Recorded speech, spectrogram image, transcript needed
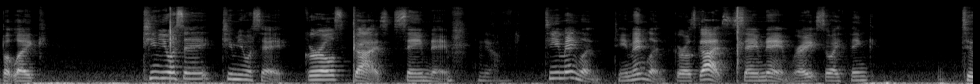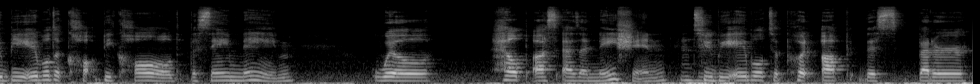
But like Team USA, Team USA. Girls, guys, same name. Yeah. Team England, Team England. Girls, guys, same name, right? So I think to be able to call, be called the same name will help us as a nation mm-hmm. to be able to put up this better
